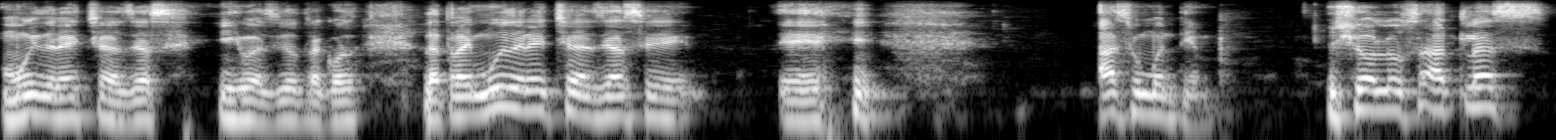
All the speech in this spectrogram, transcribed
muy derecha desde hace, iba a decir otra cosa, la trae muy derecha desde hace, eh, hace un buen tiempo. Yo los Atlas,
